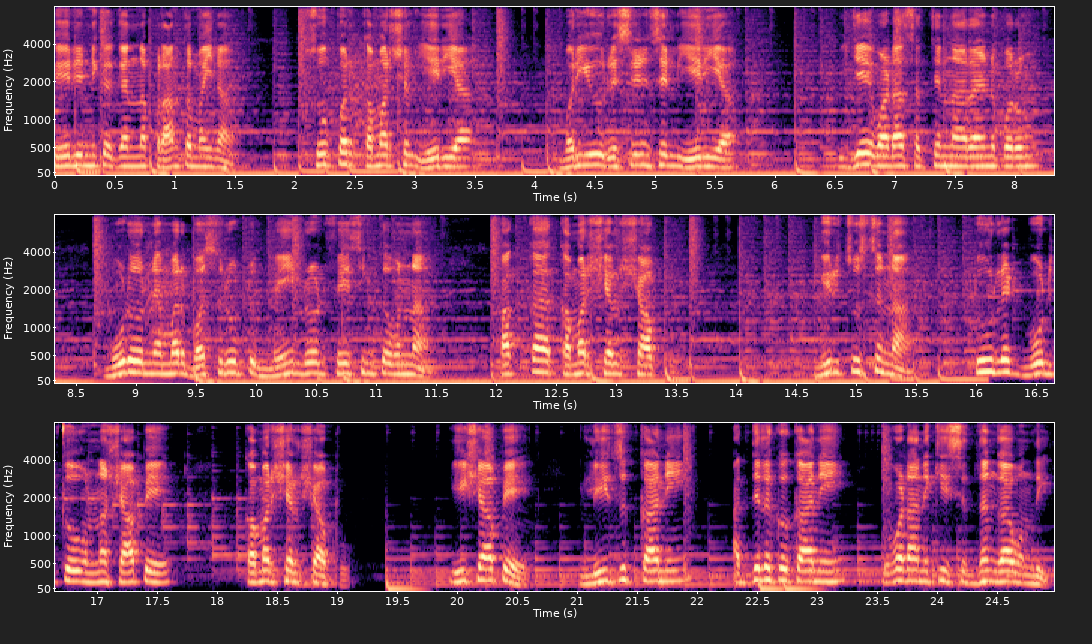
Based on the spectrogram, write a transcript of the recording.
పేరెన్నికగన్న ప్రాంతమైన సూపర్ కమర్షియల్ ఏరియా మరియు రెసిడెన్షియల్ ఏరియా విజయవాడ సత్యనారాయణపురం మూడో number bus route main road ఫేసింగ్తో ఉన్న పక్కా కమర్షియల్ షాప్. మీరు చూస్తున్న టూలెట్ బోర్డుతో ఉన్న షాపే కమర్షియల్ షాపు. ఈ షాపే లీజుకు కానీ అద్దెలకు కానీ ఇవ్వడానికి సిద్ధంగా ఉంది.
